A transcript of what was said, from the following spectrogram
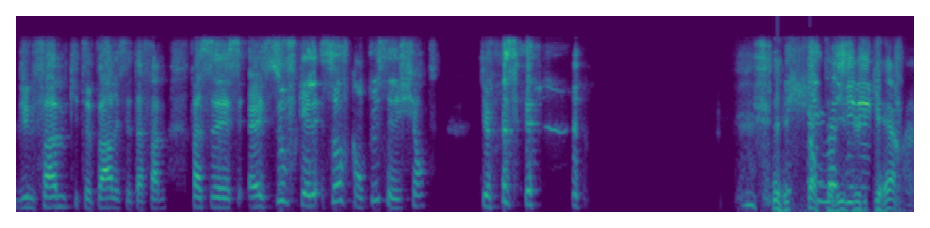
d'une femme qui te parle et c'est ta femme. Enfin c'est, elle- sauf qu'elle, sauf qu'en plus elle est chiante. Tu vois, c'est, vulgaires.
